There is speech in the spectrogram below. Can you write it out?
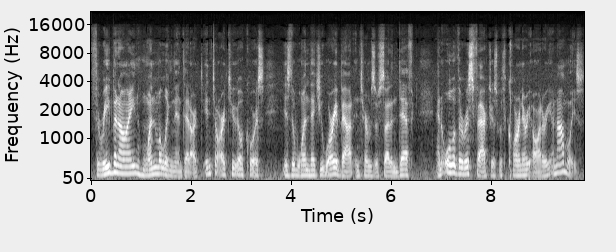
three benign, one malignant. That our interarterial course is the one that you worry about in terms of sudden death and all of the risk factors with coronary artery anomalies.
